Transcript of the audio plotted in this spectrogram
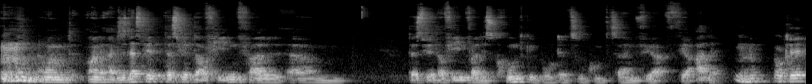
Mhm. Und, und also das wird, das wird auf jeden Fall, ähm, das wird auf jeden Fall das Grundgebot der Zukunft sein für, für alle. Mhm. Okay.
